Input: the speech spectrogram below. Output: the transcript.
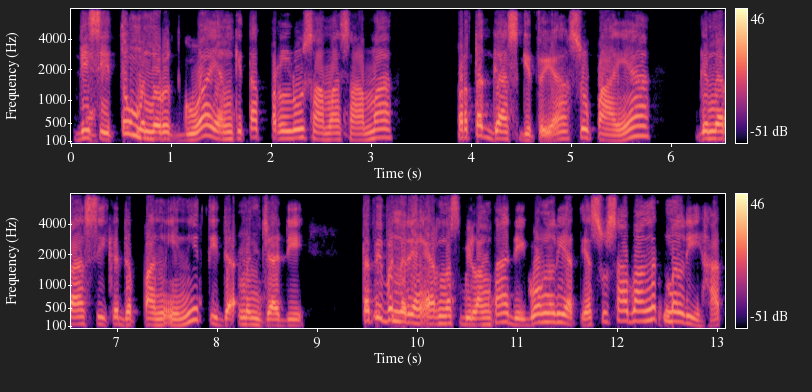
di situ menurut gua yang kita perlu sama-sama pertegas gitu ya supaya generasi ke depan ini tidak menjadi tapi bener yang Ernest bilang tadi gua ngelihat ya susah banget melihat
